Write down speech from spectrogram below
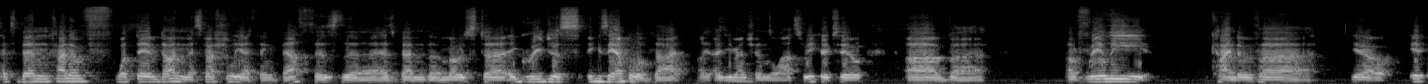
it's been kind of what they've done. Especially, I think Beth is the has been the most uh, egregious example of that, as you mentioned in the last week or two, of uh, of really kind of uh, you know it.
